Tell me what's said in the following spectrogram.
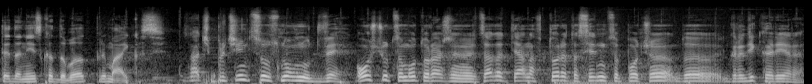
те да не искат да бъдат при майка си? Значи причините са основно две. Още от самото раждане на децата, тя на втората седмица почна да гради кариера.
